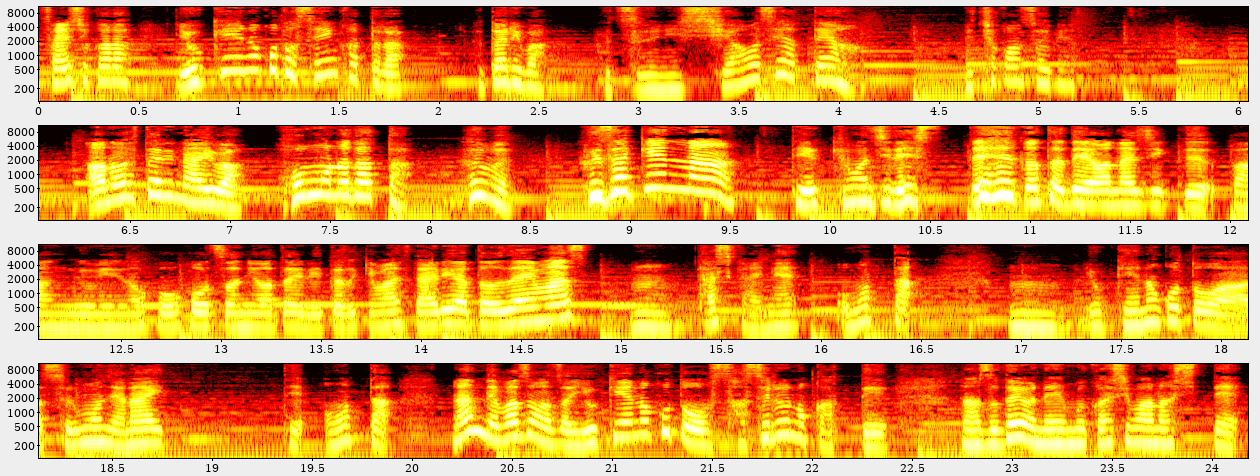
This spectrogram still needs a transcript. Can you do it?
最初から余計なことせんかったら、二人は普通に幸せやったやん。めっちゃ関西弁。あの二人の愛は本物だった。ふむ、ふざけんなっていう気持ちです。ということで、同じく番組の放送にお便りいただきましてありがとうございます。うん、確かにね、思った。うん、余計なことはするもんじゃないって思った。なんでわざわざ余計なことをさせるのかって謎だよね、昔話って。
